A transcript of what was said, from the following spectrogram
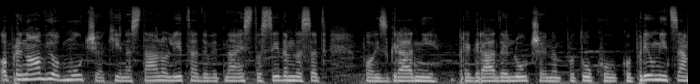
O prenovi območja, ki je nastalo leta 1970 po izgradnji pregrade Loče na potoku Koprivnica,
